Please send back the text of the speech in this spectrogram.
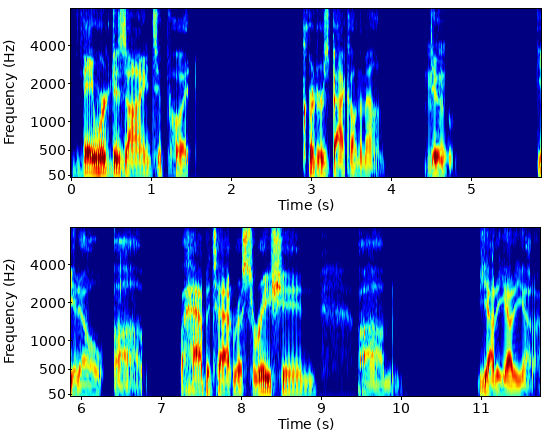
they were designed to put critters back on the mountain, do you know uh, habitat restoration, um, yada yada yada.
